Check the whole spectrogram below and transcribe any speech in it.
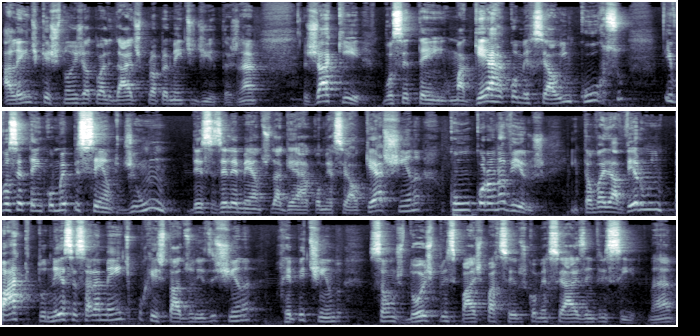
além de questões de atualidade propriamente ditas, né? Já que você tem uma guerra comercial em curso e você tem como epicentro de um desses elementos da guerra comercial, que é a China, com o coronavírus. Então vai haver um impacto necessariamente, porque Estados Unidos e China, repetindo, são os dois principais parceiros comerciais entre si. Né?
